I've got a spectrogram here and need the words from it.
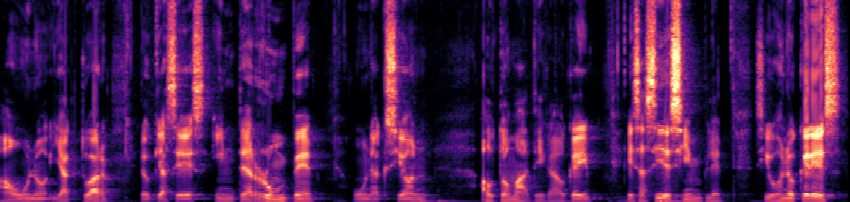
a uno y actuar, lo que hace es interrumpe una acción automática, ¿ok? Es así de simple. Si vos no querés,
